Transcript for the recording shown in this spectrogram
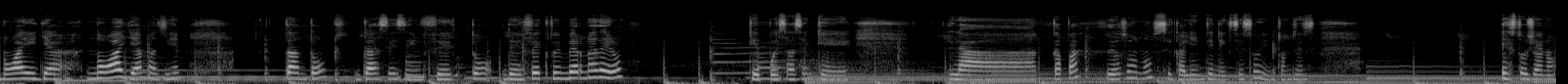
no haya, no haya más bien tantos gases de, de efecto invernadero que pues hacen que la capa de ozono se caliente en exceso y entonces esto ya no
